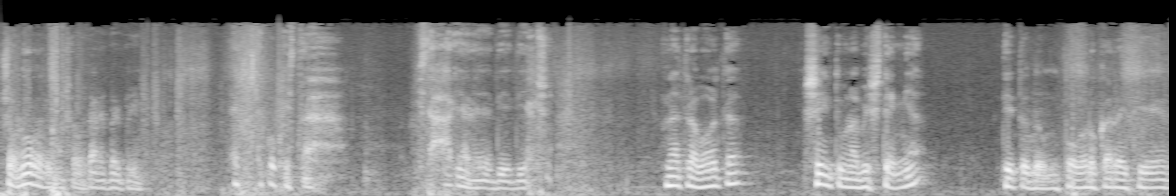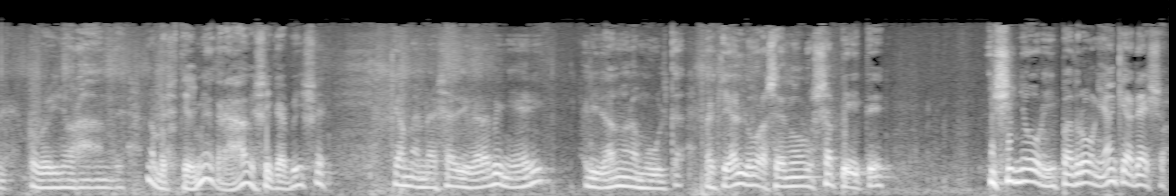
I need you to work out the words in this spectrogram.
sono loro devono salutare per primo. Ecco questa, questa aria di, di action. Un'altra volta sento una bestemmia detta da un povero carrettiere, povero ignorante, una bestemmia grave, si capisce, chiama il maresciallo dei carabinieri e gli danno una multa, perché allora se non lo sapete, i signori, i padroni, anche adesso,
